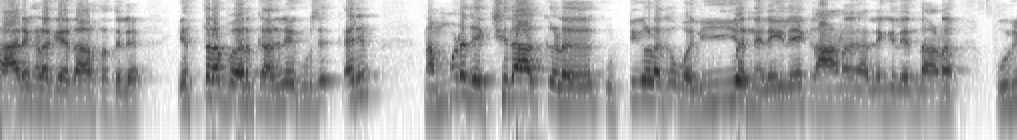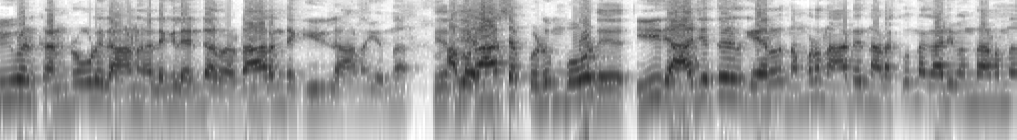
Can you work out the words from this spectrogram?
കാര്യങ്ങളൊക്കെ യഥാർത്ഥത്തിൽ എത്ര പേർക്ക് അതിനെക്കുറിച്ച് കാര്യം നമ്മുടെ രക്ഷിതാക്കൾ കുട്ടികളൊക്കെ വലിയ നിലയിലേക്കാണ് അല്ലെങ്കിൽ എന്താണ് മുഴുവൻ കൺട്രോളിലാണ് അല്ലെങ്കിൽ എന്റെ റഡാറിന്റെ കീഴിലാണ് എന്ന് അവകാശപ്പെടുമ്പോൾ ഈ രാജ്യത്ത് കേരളം നമ്മുടെ നാട്ടിൽ നടക്കുന്ന കാര്യം എന്താണെന്ന്.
